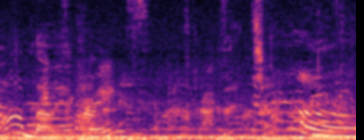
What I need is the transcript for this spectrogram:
job, Lalia Grace. Good job.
